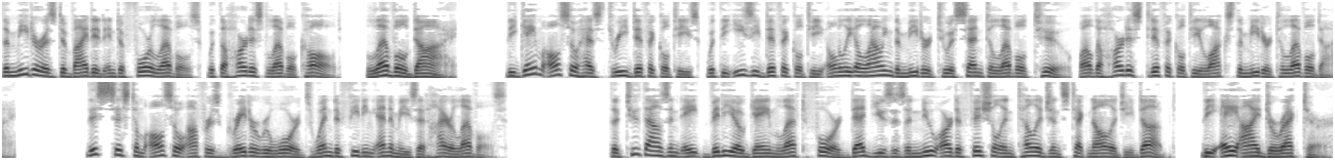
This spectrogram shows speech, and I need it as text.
The meter is divided into four levels, with the hardest level called level die the game also has three difficulties, with the easy difficulty only allowing the meter to ascend to level 2, while the hardest difficulty locks the meter to level die. This system also offers greater rewards when defeating enemies at higher levels. The 2008 video game Left 4 Dead uses a new artificial intelligence technology dubbed the AI Director.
